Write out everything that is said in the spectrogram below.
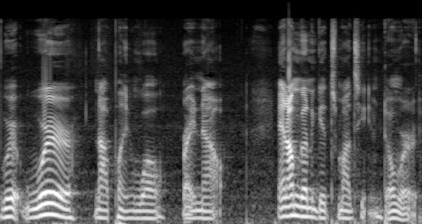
we're we're not playing well right now, and I'm gonna get to my team. Don't worry.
